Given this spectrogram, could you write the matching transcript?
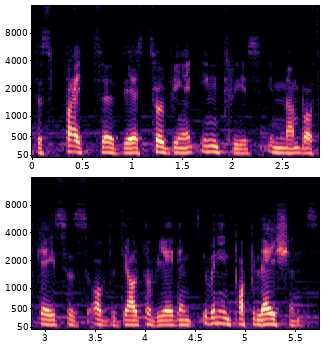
despite uh, there still being an increase in number of cases of the Delta variant, even in populations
